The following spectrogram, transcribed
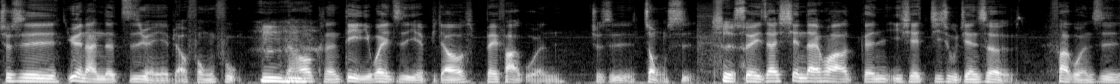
就是越南的资源也比较丰富，嗯，然后可能地理位置也比较被法国人。就是重视，是，所以在现代化跟一些基础建设，法国人是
